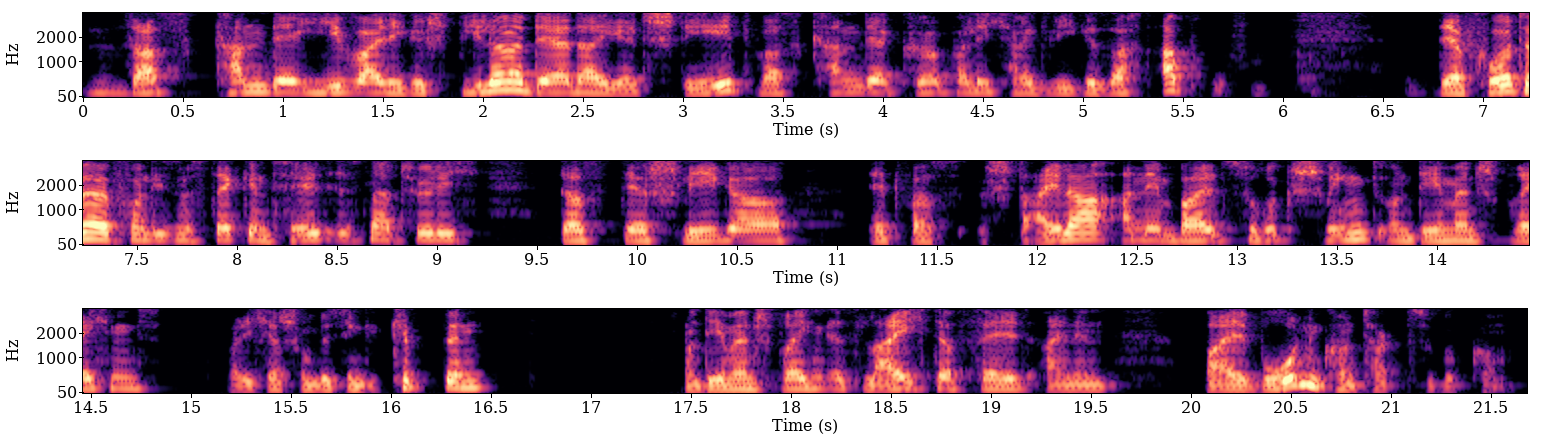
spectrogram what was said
was kann der jeweilige Spieler, der da jetzt steht, was kann der körperlich halt, wie gesagt, abrufen. Der Vorteil von diesem Stack and Tilt ist natürlich, dass der Schläger etwas steiler an den Ball zurückschwingt und dementsprechend, weil ich ja schon ein bisschen gekippt bin, und dementsprechend es leichter fällt, einen Ball-Bodenkontakt zu bekommen.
